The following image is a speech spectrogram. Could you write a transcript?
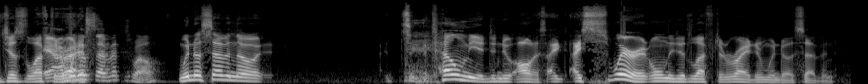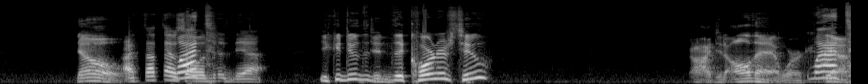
just left Yeah, and right. Windows 7 as well. Windows 7 though, t- tell me it didn't do all this. I, I swear it only did left and right in Windows 7. No, I thought that was What? all it did. Yeah, You could do the, the corners too. oh, I did all that at work. What? Yeah.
